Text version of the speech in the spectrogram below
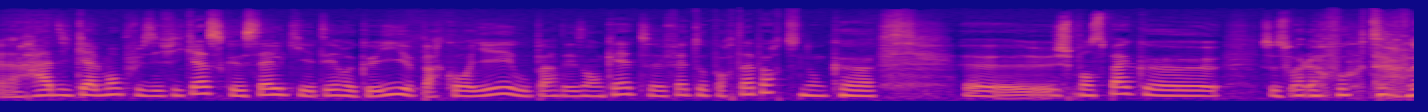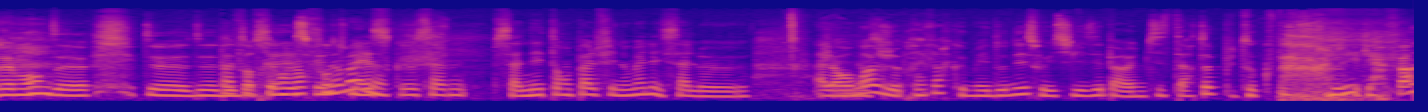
radicalement plus efficaces que celles qui étaient recueillies par courrier ou par des enquêtes faites au porte-à-porte. Donc, euh, euh, je pense pas que ce soit leur faute vraiment de, de, de, pas de forcément leur ce faute, mais phénomène. est-ce que ça, ça n'étend pas le phénomène et ça le Alors moi, je préfère que mes données soient utilisées par une petite start-up plutôt que par les GAFA.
